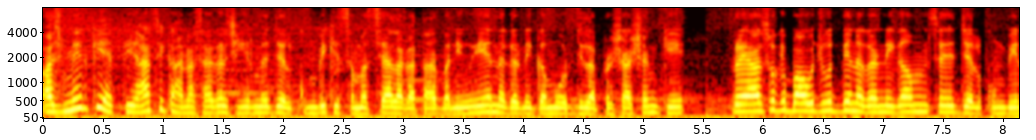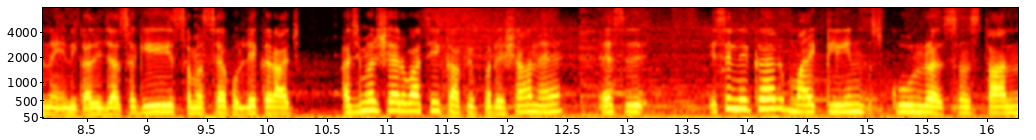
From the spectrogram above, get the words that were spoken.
अजमेर की ऐतिहासिक आना सागर झील में जलकुंभी की समस्या लगातार बनी हुई है। नगर निगम और जिला प्रशासन के प्रयासों के बावजूद भी नगर निगम से जलकुंभी नहीं निकाली जा सकी। इस समस्या को लेकर आज अजमेर शहरवासी काफ़ी परेशान है। ऐसे इसे लेकर माई क्लीन स्कूल संस्थान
